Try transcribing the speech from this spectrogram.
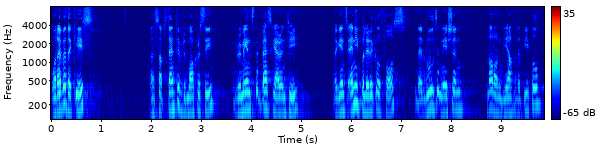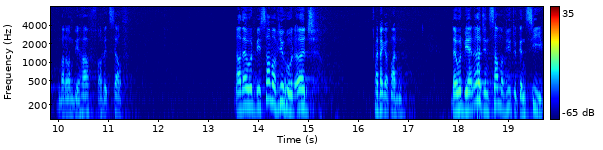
Whatever the case, a substantive democracy remains the best guarantee against any political force that rules a nation not on behalf of the people, but on behalf of itself. Now, there would be some of you who would urge, I beg your pardon, there would be an urge in some of you to conceive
